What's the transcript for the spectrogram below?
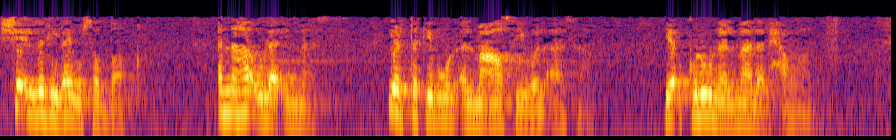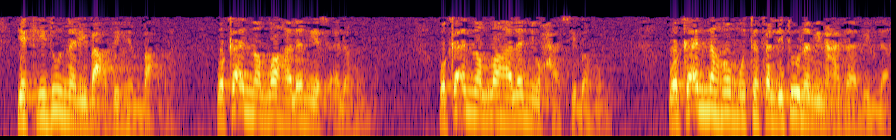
الشيء الذي لا يصدق أن هؤلاء الناس يرتكبون المعاصي والآثام يأكلون المال الحرام يكيدون لبعضهم بعضا وكأن الله لن يسألهم وكأن الله لن يحاسبهم وكأنهم متفلتون من عذاب الله.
